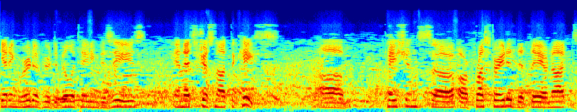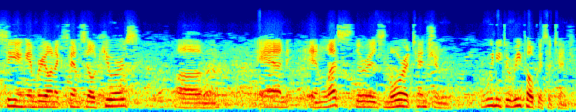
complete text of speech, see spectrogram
getting rid of your debilitating disease, and that's just not the case. Um, patients uh, are frustrated that they are not seeing embryonic stem cell cures, um, and unless there is more attention, we need to refocus attention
